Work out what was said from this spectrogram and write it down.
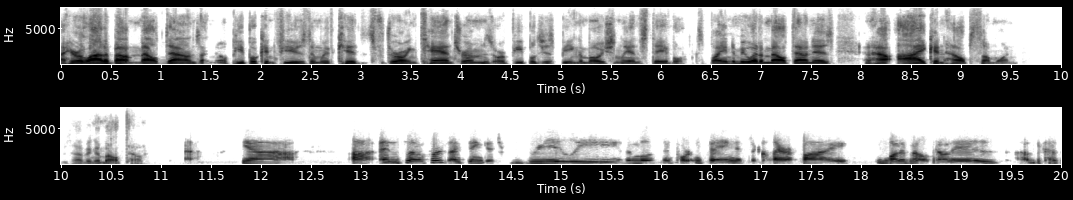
I hear a lot about meltdowns. I know people confuse them with kids throwing tantrums or people just being emotionally unstable. Explain to me what a meltdown is and how I can help someone who's having a meltdown. Yeah. Uh, and so first, I think it's really the most important thing is to clarify what a meltdown is uh, because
